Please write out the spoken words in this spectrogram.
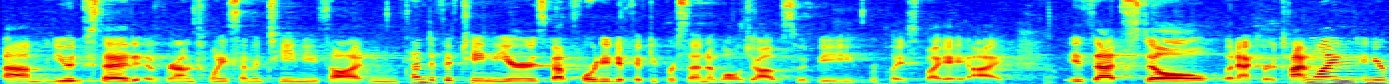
Um, you had said around 2017 you thought in 10 to 15 years about 40 to 50% of all jobs would be replaced by AI. Is that still an accurate timeline in your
